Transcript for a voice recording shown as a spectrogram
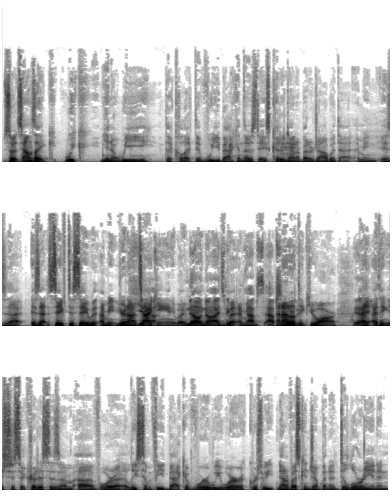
so it sounds like we you know we the collective we back in those days could have Mhm. done a better job with that. I mean, is that is that safe to say? With I mean, you're not Yeah. attacking anybody. No, no, I means, think but I mean, abs- and I don't think you are. Yeah. I, I think it's just a criticism of, or at least some feedback of where we were. Of course, we none of us can jump in a DeLorean and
